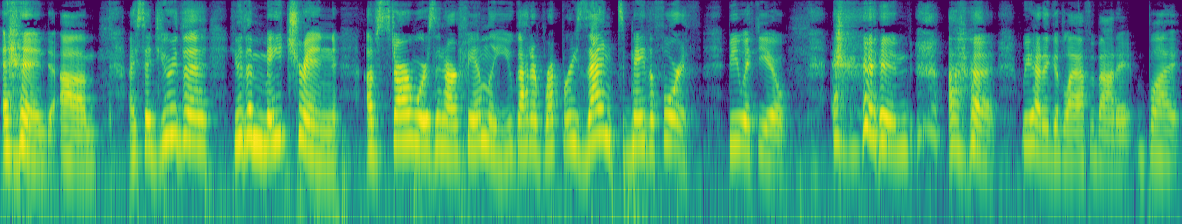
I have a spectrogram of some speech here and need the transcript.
and um, I said, "You're the you're the matron of Star Wars in our family. You got to represent May the Fourth be with you." And uh, we had a good laugh about it, but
